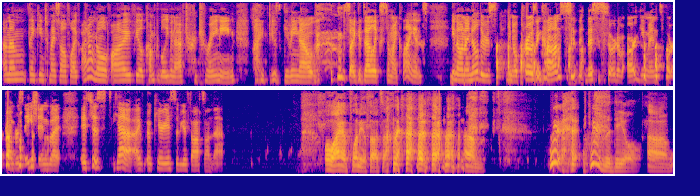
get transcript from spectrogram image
and i'm thinking to myself like i don't know if i feel comfortable even after training like just giving out psychedelics to my clients you know and i know there's you know pros and cons to this sort of argument or conversation but it's just yeah I, i'm curious of your thoughts on that. Oh i have plenty of thoughts on that. Um, here, here's the deal um,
